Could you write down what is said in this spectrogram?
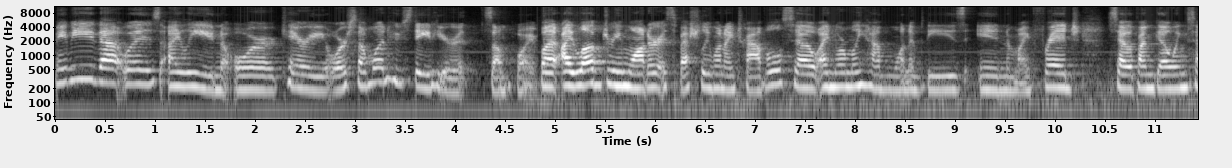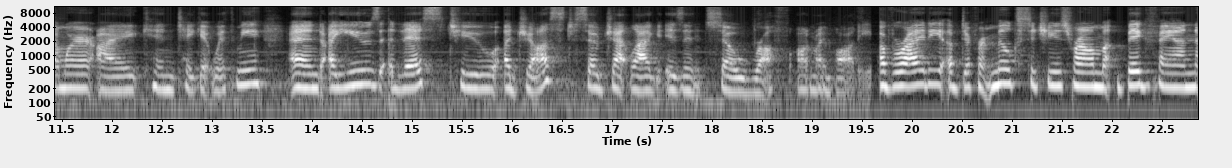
Maybe that was Eileen or Carrie or someone who stayed here at some point. But I love Dream Water, especially when I travel. So I normally have one of these in my fridge. So if I'm going somewhere, I can take it with me. And I use this to adjust so jet lag isn't so rough on my body. A variety of different milks to choose from. Big fan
